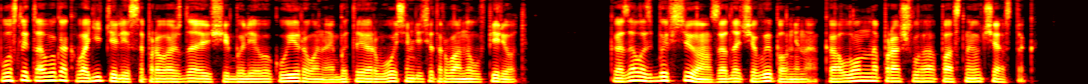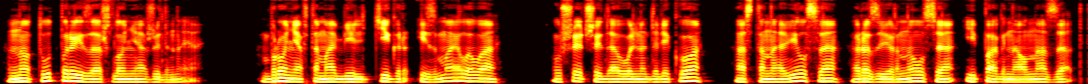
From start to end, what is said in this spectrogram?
После того, как водители сопровождающие были эвакуированы, БТР-80 рванул вперед. Казалось бы, все, задача выполнена, колонна прошла опасный участок. Но тут произошло неожиданное. Бронеавтомобиль «Тигр» Измайлова, ушедший довольно далеко, остановился, развернулся и погнал назад.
